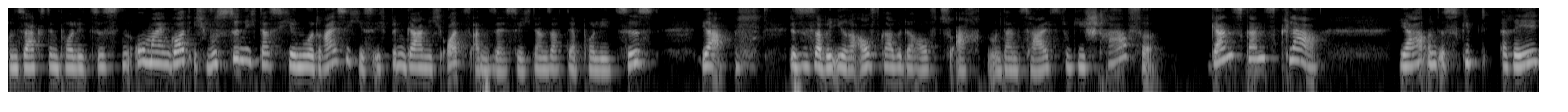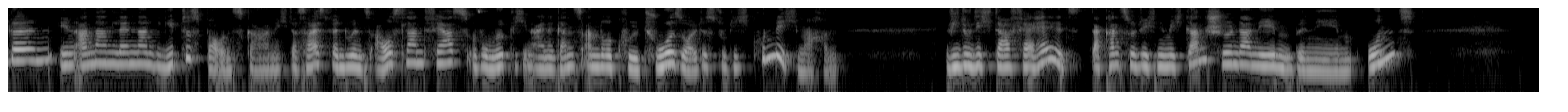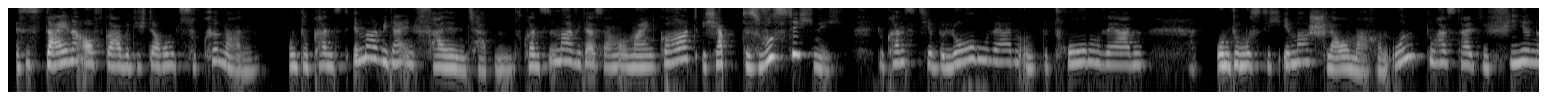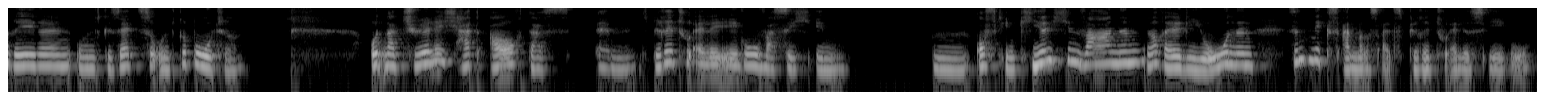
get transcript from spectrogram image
und sagst dem Polizisten, oh mein Gott, ich wusste nicht, dass hier nur 30 ist, ich bin gar nicht ortsansässig. Dann sagt der Polizist, ja, das ist aber ihre Aufgabe, darauf zu achten und dann zahlst du die Strafe. Ganz, ganz klar. Ja, und es gibt Regeln in anderen Ländern, die gibt es bei uns gar nicht. Das heißt, wenn du ins Ausland fährst, womöglich in eine ganz andere Kultur, solltest du dich kundig machen. Wie du dich da verhältst, da kannst du dich nämlich ganz schön daneben benehmen. Und es ist deine Aufgabe, dich darum zu kümmern. Und du kannst immer wieder in Fallen tappen. Du kannst immer wieder sagen, oh mein Gott, ich habe, das wusste ich nicht. Du kannst hier belogen werden und betrogen werden und du musst dich immer schlau machen. Und du hast halt die vielen Regeln und Gesetze und Gebote. Und natürlich hat auch das ähm, spirituelle Ego, was sich in oft in Kirchen wahrnimmt, ne, Religionen sind nichts anderes als spirituelles Ego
